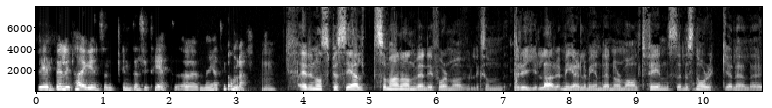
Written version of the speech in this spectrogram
det är väldigt hög intensitet eh, men jag tycker om det. Mm. Är det något speciellt som han använder i form av liksom prylar mer eller mindre normalt? Finns eller snork eller, eller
